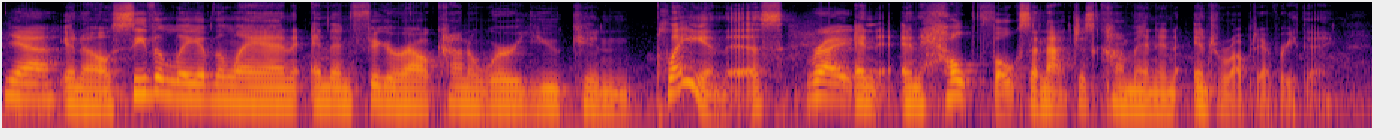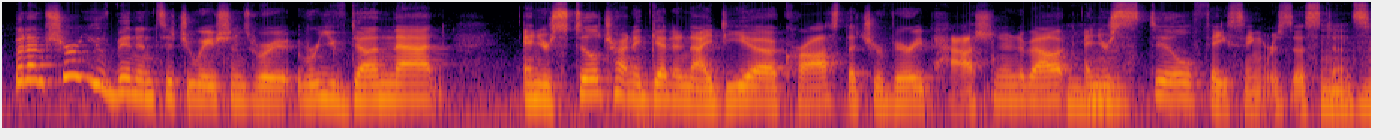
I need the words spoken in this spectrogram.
Yeah. You know, see the lay of the land and then figure out kind of where you can play in this. Right. And and help folks and not just come in and interrupt everything. but I'm sure you've been in situations where, where you've done that and you're still trying to get an idea across that you're very passionate about and Mm-hmm. you're still facing resistance.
